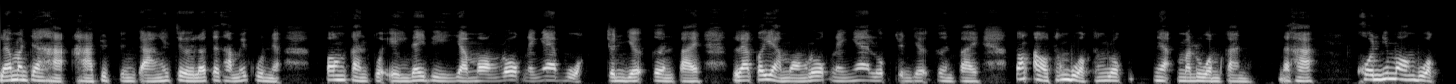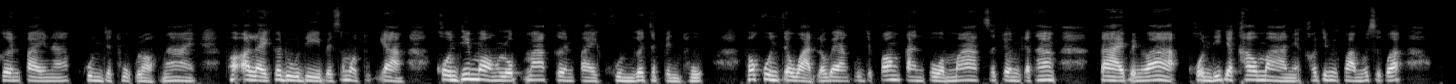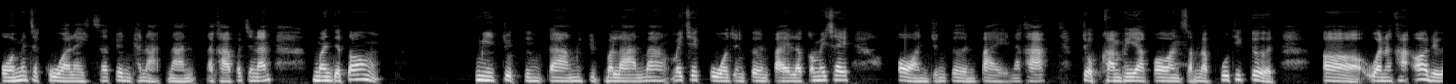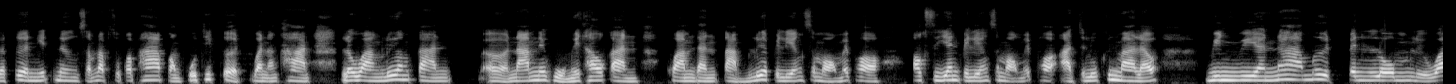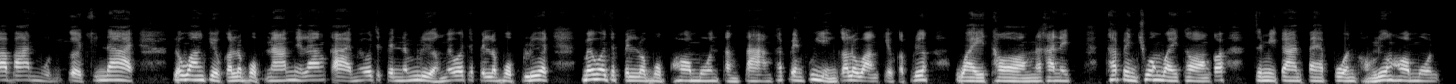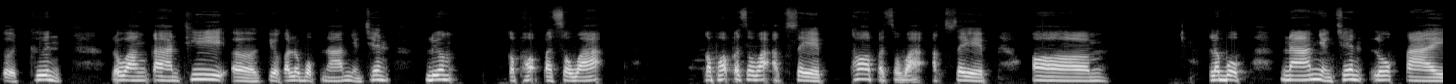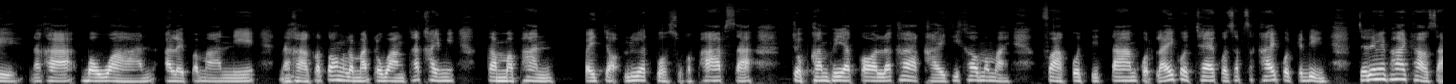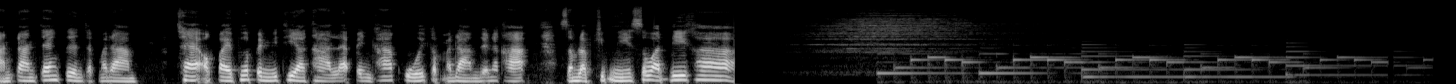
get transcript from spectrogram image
แล้วมันจะหาหาจุดกึ่งกลางให้เจอ แล้วจะทำให้คุณเนี่ย ป้องกันตัวเองได้ดี อย่ามองโลกในแง่บวกจนเยอะเกินไป แล้วก็อย่ามองโลกในแง่ลบจนเยอะเกินไป ต้องเอาทั้งบวกทั้งลบเนี่ยมารวมกันนะคะ คนที่มองบวกเกินไปนะ คุณจะถูกหลอกง่าย เพราะอะไรก็ดูดีไปสมดทุกอย่าง คนที่มองลบมากเกินไป คุณก็จะเป็นทุกข์เพราะคุณจะหวาดระแวง คุณจะป้องกันตัวมากซะจนกระทั่งกลายเป็นว่าคนที่จะเข้ามาเนี่ยเขาจะมีความรู้สึกว่า โอ้ยมันจะกลัวอะไรซะจนขนาดนั้นนะคะ เพราะฉะนั้นมันจะต้องมีจุดกึ่งกลาง มีจุดบาลานซ์บ้าง ไม่ใช่กลัวจนเกินไป แล้วก็ไม่ใช่อ่อนจนเกินไปนะคะ จบคำพยากรณ์สำหรับผู้ที่เกิดวันอังคารอ้อเดี๋ยวก็เตือนนิดนึงสำหรับสุขภาพของผู้ที่เกิดวันอังคาร ระวังเรื่องการน้ำในหูไม่เท่ากัน ความดันต่ำเลือดไปเลี้ยงสมองไม่พอออกซิเจนไปเลี้ยงสมองไม่พออาจจะลุกขึ้นมาแล้ว วินเวียนหน้ามืดเป็นลมหรือว่าบ้านหมุนเกิดขึ้นได้ ระวังเกี่ยวกับระบบน้ำในร่างกาย ไม่ว่าจะเป็นน้ำเหลือง ไม่ว่าจะเป็นระบบเลือด ไม่ว่าจะเป็นระบบฮอร์โมนต่างๆ ถ้าเป็นผู้หญิงก็ระวังเกี่ยวกับเรื่องวัยทองนะคะในถ้าเป็นช่วงวัยทองก็จะมีการแปรปรวนของเรื่องฮอร์โมนเกิดขึ้น ระวังการที่เอ่อเกี่ยวกับระบบน้ำอย่างเช่น เรื่องกระเพาะปัสสาวะ กระเพาะปัสสาวะอักเสบ ท่อปัสสาวะอักเสบอ่อ ระบบน้ำอย่างเช่นโรคไตนะคะเบาหวานอะไรประมาณนี้นะคะ ก็ต้องระมัดระวังถ้าใครมีกรรมพันธุ์ไปเจาะเลือดตรวจสุขภาพซะ จบคำพยากรณ์แล้วค่ะ ใครที่เข้ามาใหม่ ฝากกดติดตามกดไลค์กดแชร์กด Subscribe กดกระดิ่ง จะได้ไม่พลาดข่าวสารการแจ้งเตือนจากมาดาม แชร์ออกไปเพื่อเป็นวิทยาทานและเป็นค่าครูให้กับมาดามด้วยนะคะสำหรับคลิปนี้ สวัสดีค่ะ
